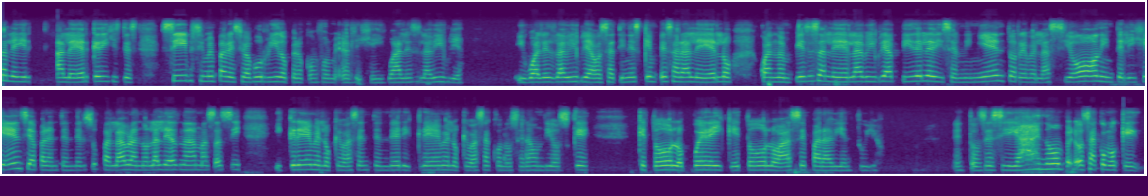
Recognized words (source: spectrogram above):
a leer, a leer, ¿qué dijiste? Sí, sí me pareció aburrido, pero conforme, le dije, igual es la Biblia igual es la Biblia, o sea, tienes que empezar a leerlo. Cuando empieces a leer la Biblia, pídele discernimiento, revelación, inteligencia para entender su palabra, no la leas nada más así y créeme lo que vas a entender y créeme lo que vas a conocer a un Dios que, que todo lo puede y que todo lo hace para bien tuyo. Entonces, sí, ay, no, pero, o sea, como que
